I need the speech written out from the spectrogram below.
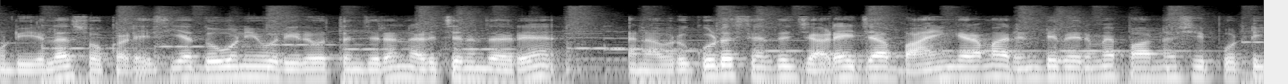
முடியல. ஸோ கடைசியாக தோனி ஒரு இருபத்தஞ்சு ரன் அடிச்சிருந்தாரு. அண்ட் அவர் கூட சேர்ந்து ஜடேஜா பயங்கரமாக ரெண்டு பேருமே பார்ட்னர்ஷிப் போட்டு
